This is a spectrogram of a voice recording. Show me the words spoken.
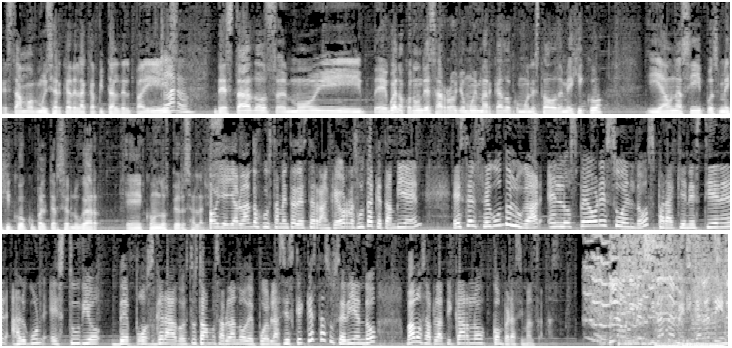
estamos muy cerca de la capital del país, Claro. de estados eh, muy, eh, bueno, con un desarrollo muy marcado como el Estado de México, y aún así, pues México ocupa el tercer lugar eh, con los peores salarios. Oye, y hablando justamente de este ranqueo, resulta que también es el segundo lugar en los peores sueldos para quienes tienen algún estudio de posgrado. Esto estábamos hablando de Puebla. Así es que, ¿qué está sucediendo? Vamos a platicarlo con peras y manzanas. La Universidad de América Latina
